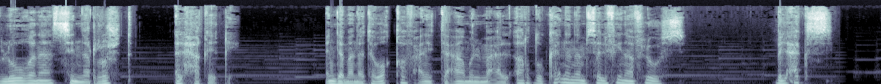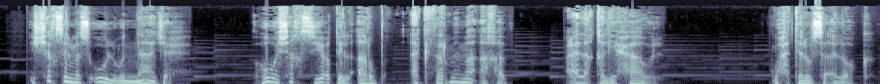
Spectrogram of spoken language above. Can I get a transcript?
بلوغنا سن الرشد الحقيقي. عندما نتوقف عن التعامل مع الأرض وكأننا مسلفينها فلوس. بالعكس الشخص المسؤول والناجح هو شخص يعطي الأرض أكثر مما أخذ على الأقل يحاول. وحتى لو سألوك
